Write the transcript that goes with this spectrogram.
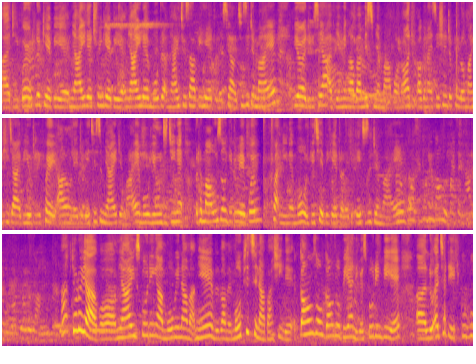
အာဒီပွဲကိုလွတ်ခဲ့ပြီးရအများကြီးလည်း train ခဲ့ပြီးရအများကြီးလည်းမိုးအတွက်အများကြီးကြိုးစားပြီးရတဲ့အတွက်လည်းဆရာကိုကျေးဇူးတင်ပါတယ်ပြီးတော့ဒီဆရာအပြင်မင်္ဂလာပါ Miss မြန်မာပေါ့နော်ဒီ organization တစ်ခုလုံးမှာရှိကြတဲ့ BOD အဖွဲ့အားလုံးလည်းတကယ်ကျေးဇူးအများကြီးတင်ပါတယ်မိုးယုံကြည်ခြင်းနဲ့ပထမဦးဆုံးတူတူရဲ့ပွဲထွက်အနေနဲ့မိုးကိုရွေးချယ်ပေးခဲ့တဲ့အတွက်လည်းတကယ်ကျေးဇူးတင်ပါတယ်ဟုတ် sporting ကောင်းလို့ပိုင်ဆိုင်ထားတယ်လို့ပြောလို့ရတယ်အာပြောလို့ရပါဗောအများကြီး sporting ကမိုးဘေးနားမှာအမြဲဘယ်လိုပြောမလဲမိုးဖြစ်ချင်တာပါရှိလေအကောင်းဆုံးအကောင်းဆုံးဘေးကနေပဲ sporting ပြည့်ရဲ့အာလိုအပ်ချက်တွေတစ်ခုခု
